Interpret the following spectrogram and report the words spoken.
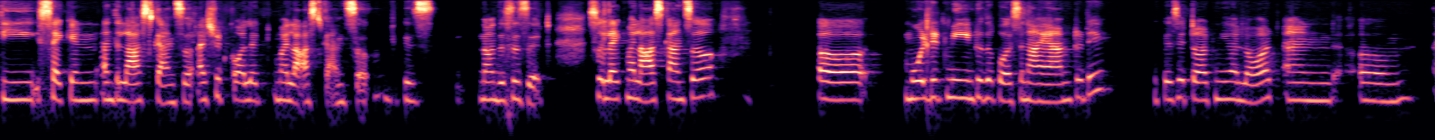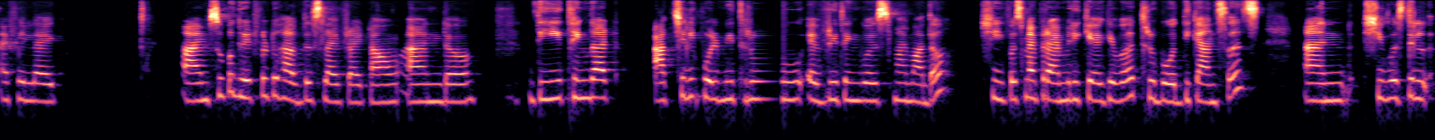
the second and the last cancer i should call it my last cancer because now this is it so like my last cancer uh, molded me into the person i am today because it taught me a lot and um, i feel like i'm super grateful to have this life right now. And uh, the thing that actually pulled me through everything was my mother. She was my primary caregiver through both the cancers. And she was the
